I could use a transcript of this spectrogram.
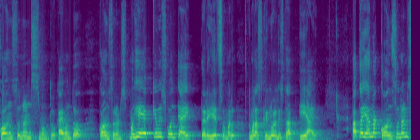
कॉन्सनंट्स म्हणतो. काय म्हणतो? कॉन्सनंट्स मग हे एकवीस कोणते आहेत? तर हे समोर तुम्हाला स्क्रीनवर दिसतात. हे आहेत आता यांना कॉन्सनंट्स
